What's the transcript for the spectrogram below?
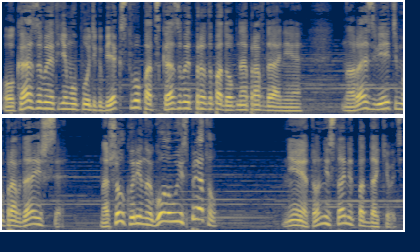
Указывает ему путь к бегству, подсказывает правдоподобное оправдание. Но разве этим оправдаешься? Нашел куриную голову и спрятал? Нет, он не станет поддакивать.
